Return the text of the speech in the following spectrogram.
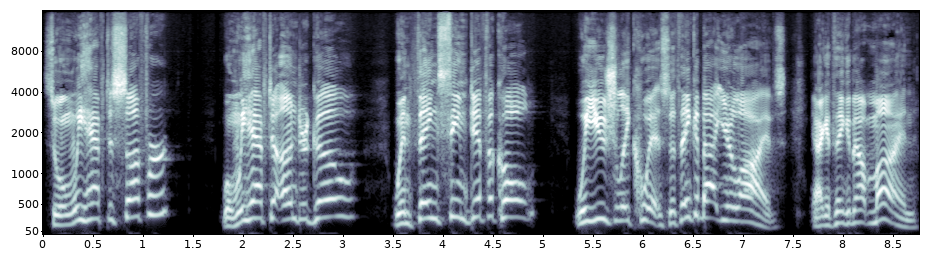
So when we have to suffer, when we have to undergo, when things seem difficult, we usually quit. So think about your lives. I can think about mine.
